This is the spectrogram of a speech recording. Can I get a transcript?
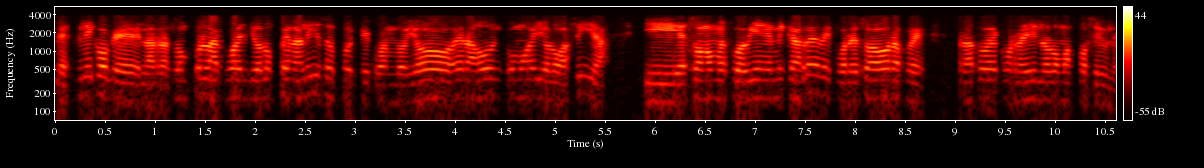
le explico que la razón por la cual yo los penalizo es porque cuando yo era joven como ellos lo hacía y eso no me fue bien en mi carrera y por eso ahora pues trato de corregirlo lo más posible.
